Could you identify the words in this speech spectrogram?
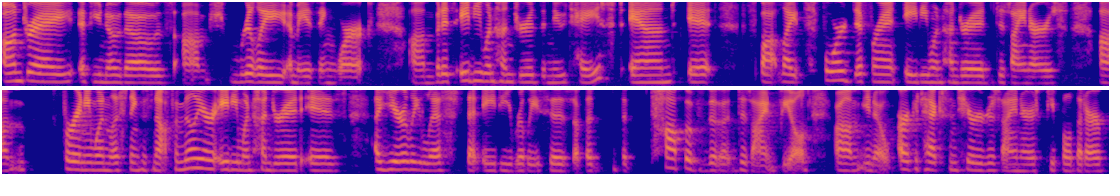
Andre, if you know those. Um, really amazing work. Um, but it's AD 100, The New Taste, and it spotlights four different AD 100 designers um, for anyone listening who's not familiar, AD 100 is a yearly list that AD releases of the, the top of the design field. Um, you know, architects, interior designers, people that are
